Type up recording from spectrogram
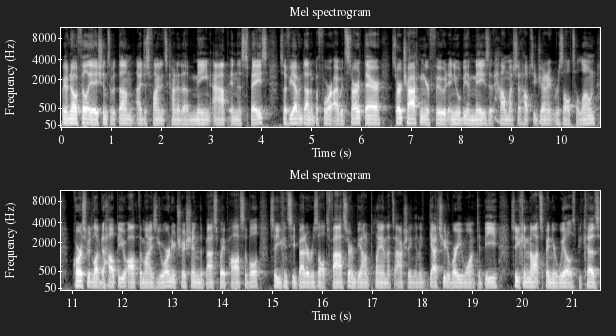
We have no affiliations with them. I just find it's kind of the main app in this space. So, if you haven't done it before, I would start there, start tracking your food, and you will be amazed at how much that helps helps you generate results alone. Of course, we'd love to help you optimize your nutrition the best way possible so you can see better results faster and be on a plan that's actually going to get you to where you want to be so you can not spin your wheels because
